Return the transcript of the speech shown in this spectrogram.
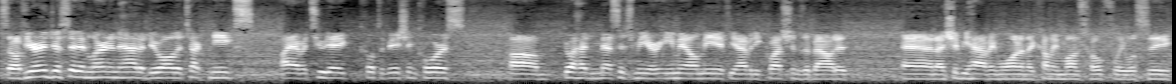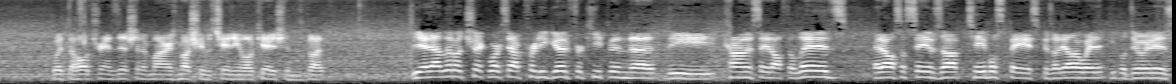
So if you're interested in learning how to do all the techniques, I have a two-day cultivation course. Um, go ahead and message me or email me if you have any questions about it. And I should be having one in the coming months. Hopefully, we'll see with the whole transition of Myers Mushrooms changing locations. But yeah, that little trick works out pretty good for keeping the, the condensate off the lids. It also saves up table space because the other way that people do it is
